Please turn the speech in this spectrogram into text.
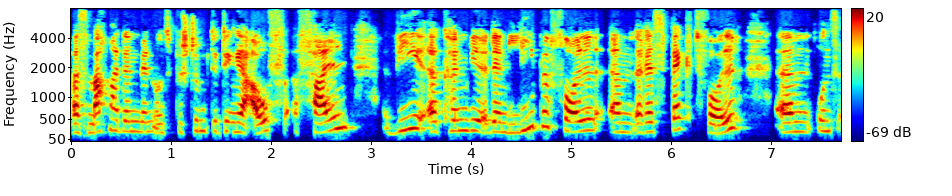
was machen wir denn, wenn uns bestimmte Dinge auffallen? Wie äh, können wir denn liebevoll ähm, respektvoll ähm, uns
